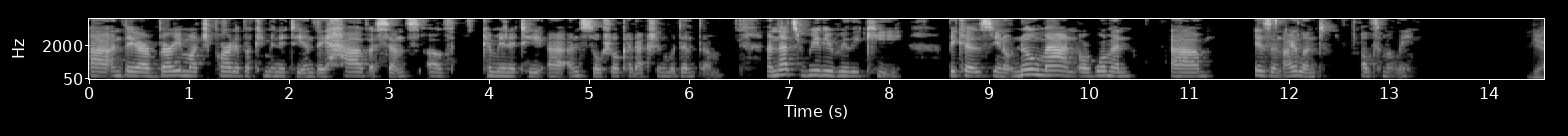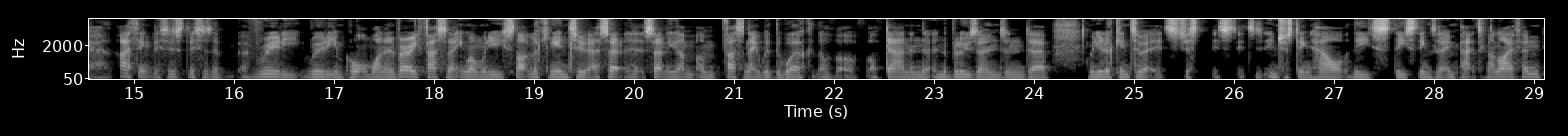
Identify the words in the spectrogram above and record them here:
uh, and they are very much part of a community and they have a sense of community uh, and social connection within them. And that's really really key because you know no man or woman um, is an island ultimately yeah, I think this is this is a, a, really really important one and a very fascinating one when you start looking into it. Certainly, certainly I'm, I'm, fascinated with the work of, of, of Dan and the the blue zones, and uh, when you look into it, it's just it's it's interesting how these these things are impacting our life. And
